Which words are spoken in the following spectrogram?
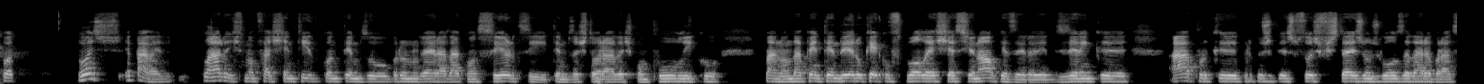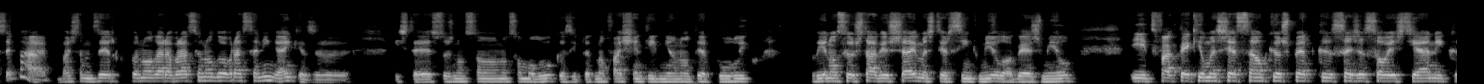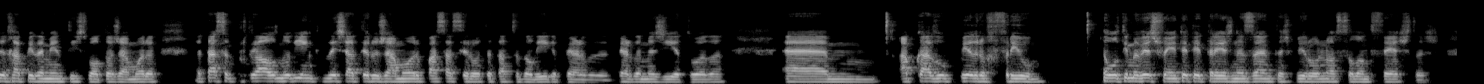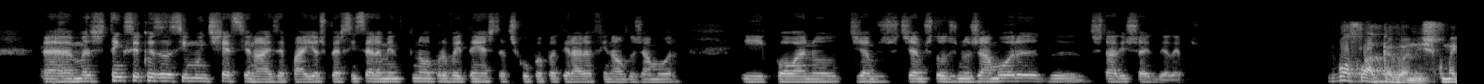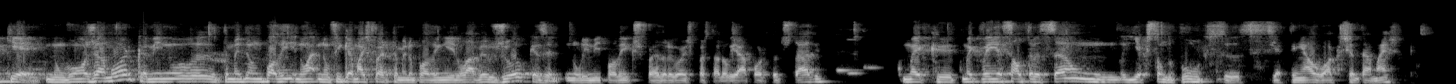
Pois, epá, claro, isto não faz sentido quando temos o Bruno Nogueira a dar concertos e temos as touradas com público. Pá, não dá para entender o que é que o futebol é excepcional, quer dizer, dizerem que, ah, porque, porque as pessoas festejam os gols a dar abraço. Epá, basta-me dizer que para não dar abraço eu não dou abraço a ninguém, quer dizer, isto é, as pessoas não são, não são malucas e portanto não faz sentido nenhum não ter público. Podia não ser o estádio cheio, mas ter 5 mil ou 10 mil. E de facto é aqui uma exceção que eu espero que seja só este ano e que rapidamente isto volte ao Jamor. A taça de Portugal, no dia em que deixar de ter o Jamor, passa a ser outra taça da Liga, perde, perde a magia toda. Um, há bocado o Pedro referiu, a última vez foi em 83 nas Antas, que virou o nosso salão de festas. Uh, mas tem que ser coisas assim muito excepcionais, epá, e eu espero sinceramente que não aproveitem esta desculpa para tirar a final do Jamor e para o ano estejamos, estejamos todos no Jamor de, de estádio cheio de adeptos. Do vosso lado, Cavanis, como é que é? Não vão ao Jamor, caminho também não podem, não, não fica mais perto, também não podem ir lá ver o jogo, quer dizer, no limite podem ir com os pé-dragões para estar ali à porta do estádio. Como é, que, como é que vem essa alteração e a questão do público, se, se é que tem algo a acrescentar mais?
